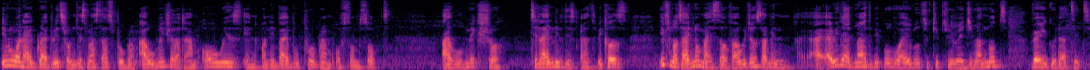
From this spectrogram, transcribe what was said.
even when I graduate from this master's program, I will make sure that I'm always in on a Bible program of some sort. I will make sure till I leave this earth because if not, I know myself. I will just, I mean, I, I really admire the people who are able to keep to a regime. I'm not very good at it.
